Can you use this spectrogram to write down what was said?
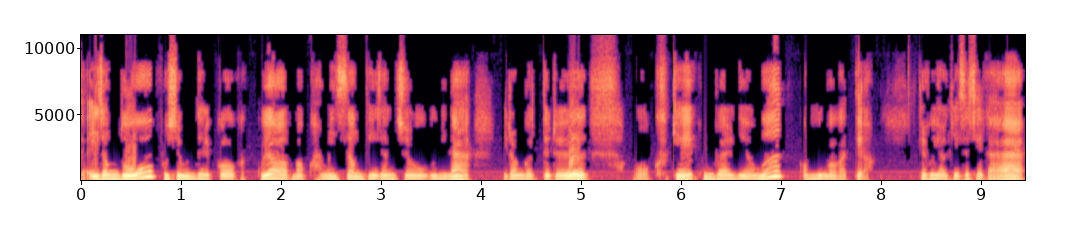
자, 이 정도 보시면 될 것 같고요. 뭐 과민성 대장증후군이나 이런 것들은 어, 크게 공부할 내용은 없는 것 같아요. 그리고 여기에서 제가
